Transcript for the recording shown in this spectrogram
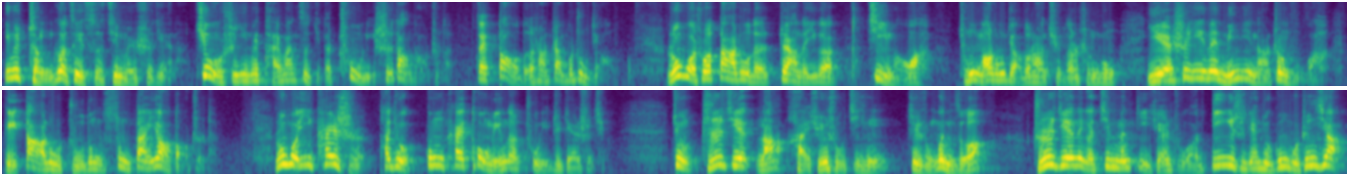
因为整个这次金门事件呢，就是因为台湾自己的处理失当导致的，在道德上站不住脚。如果说大陆的这样的一个计谋啊，从某种角度上取得了成功，也是因为民进党政府啊给大陆主动送弹药导致的。如果一开始他就公开透明的处理这件事情，就直接拿海巡署进行这种问责，直接那个金门地检署啊第一时间就公布真相，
